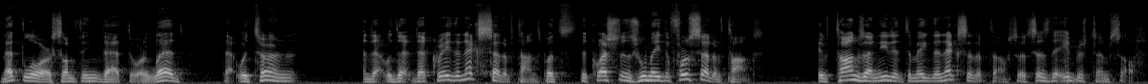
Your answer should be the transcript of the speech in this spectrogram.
metal or something that, or lead that would turn, and that, that, that create the next set of tongues. But the question is, who made the first set of tongues? If tongues are needed to make the next set of tongues, so it says the Abrish to himself.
